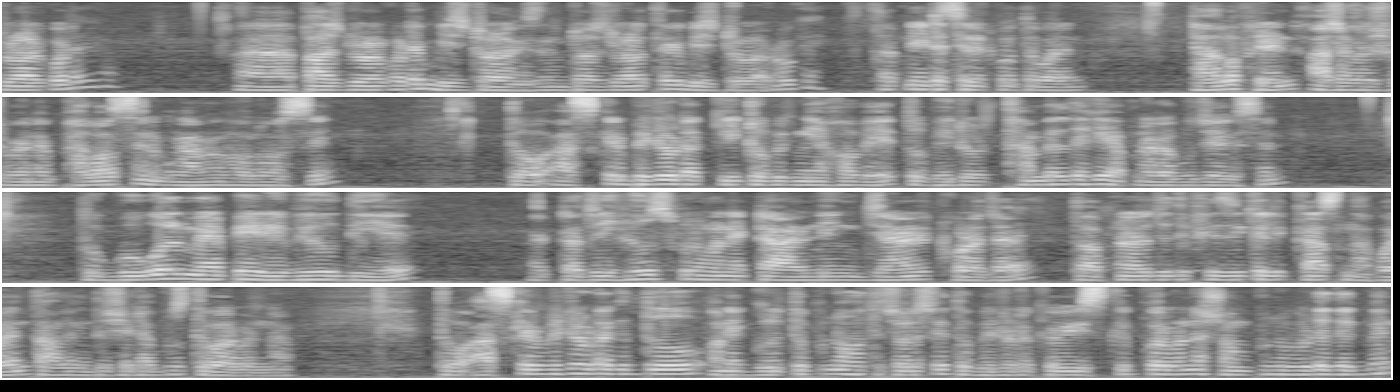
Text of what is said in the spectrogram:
ডলার করে পাঁচ ডলার করে বিশ ডলার গেছেন, দশ ডলার থেকে বিশ ডলার ওকে আপনি এটা সিলেক্ট করতে পারেন। হ্যালো ফ্রেন্ড আশা করি সবাই ভালো আছেন এবং আমি ভালো আছি। তো আজকের ভিডিওটা কি টপিক নিয়ে হবে? তো ভিডিওর থাম্বেল দেখে আপনারা বুঝে গেছেন। তো গুগল ম্যাপে রিভিউ দিয়ে একটা যে হিউজ পরিমাণে একটা আর্নিং জেনারেট করা যায়, তো আপনারা যদি ফিজিক্যালি কাজ না করেন, তাহলে কিন্তু সেটা বুঝতে পারবেন না। তো আজকের ভিডিওটা কিন্তু অনেক গুরুত্বপূর্ণ হতে চলেছে, তো ভিডিওটা কেউ স্কিপ করবেন না, সম্পূর্ণ ভিডিও দেখবেন।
